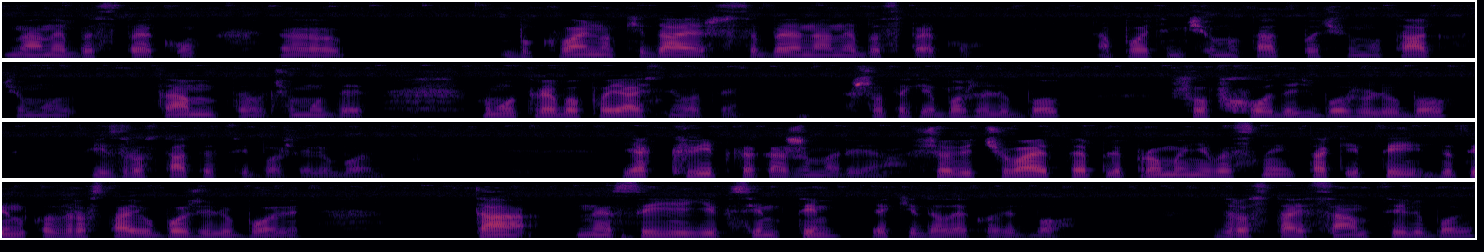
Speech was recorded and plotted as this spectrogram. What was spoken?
на небезпеку. Е, буквально кидаєш себе на небезпеку. А потім чому так, чому так, чому там, то чому десь. Тому треба пояснювати, що таке Божа любов, що входить в Божу любов, і зростати в цій Божій любові. Як квітка, каже Марія, що відчуває теплі промені весни, так і ти, дитинко, зростай у Божій любові та неси її всім тим, які далеко від Бога. Зростай сам в цій любові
